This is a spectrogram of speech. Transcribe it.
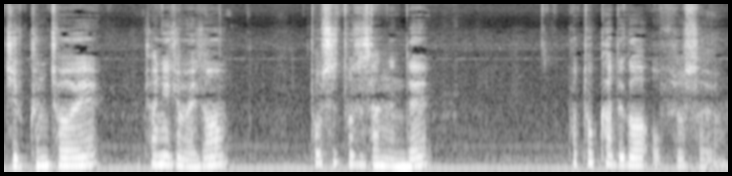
집 근처에 편의점에서 토스토스 샀는데 포토카드가 없었어요.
